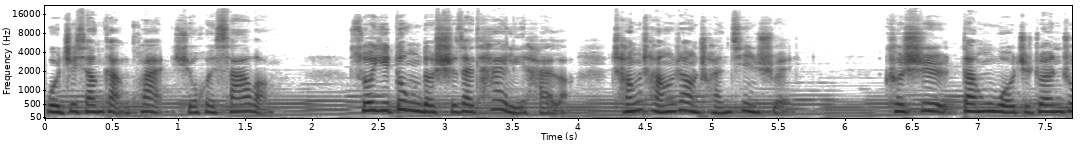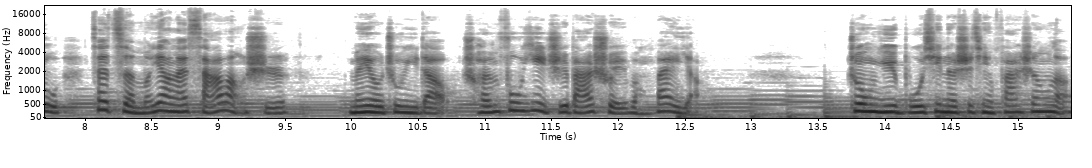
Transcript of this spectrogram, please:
我只想赶快学会撒网，所以冻得实在太厉害了，常常让船进水。可是，当我只专注在怎么样来撒网时，没有注意到船夫一直把水往外舀。终于，不幸的事情发生了，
